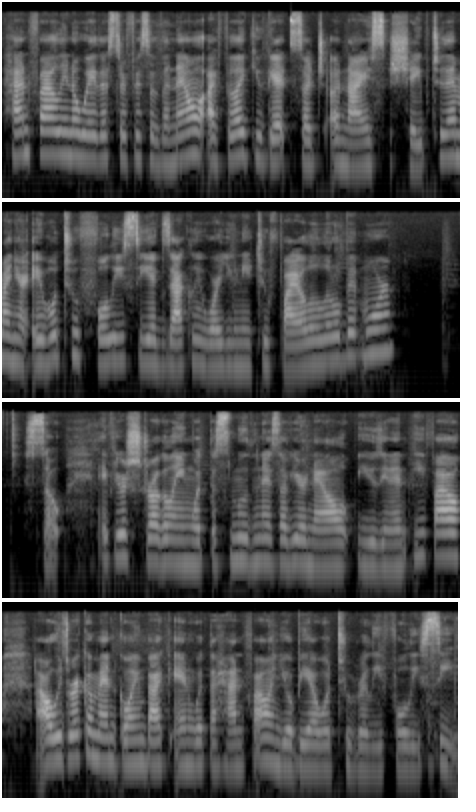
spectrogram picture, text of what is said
hand filing away the surface of the nail. I feel like you get such a nice shape to them and you're able to fully see exactly where you need to file a little bit more. So if you're struggling with the smoothness of your nail using an e-file, I always recommend going back in with the hand file and you'll be able to really fully see.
